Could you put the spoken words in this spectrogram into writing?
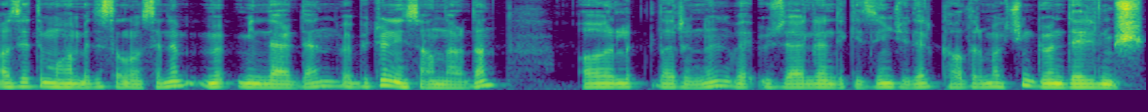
Hz. Muhammed sallallahu aleyhi ve sellem müminlerden ve bütün insanlardan ağırlıklarını ve üzerlerindeki zincirleri kaldırmak için gönderilmiş.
